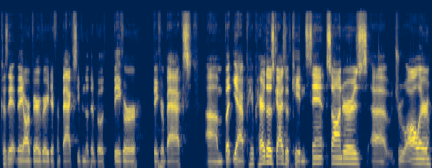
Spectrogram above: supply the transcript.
because they, they are very very different backs, even though they're both bigger bigger backs. Um, but yeah, pair those guys with Kaden Saunders, uh, Drew Allar.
